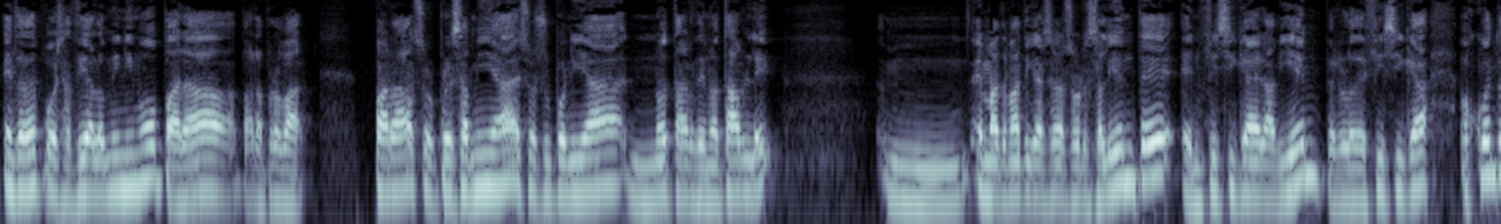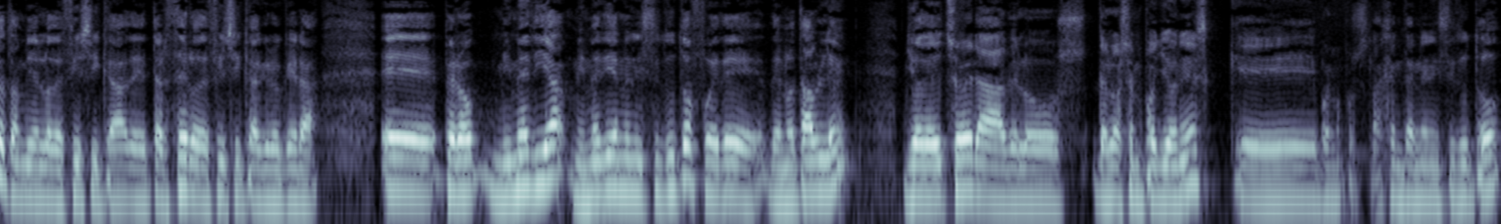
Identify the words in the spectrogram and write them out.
Entonces, pues hacía lo mínimo para, para probar. Para sorpresa mía, eso suponía notas de notable. Mm, en matemáticas era sobresaliente, en física era bien, pero lo de física, os cuento también lo de física, de tercero de física creo que era. Eh, pero mi media, mi media en el instituto fue de notable yo, de hecho, era de los, de los empollones que, bueno, pues la gente en el instituto,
